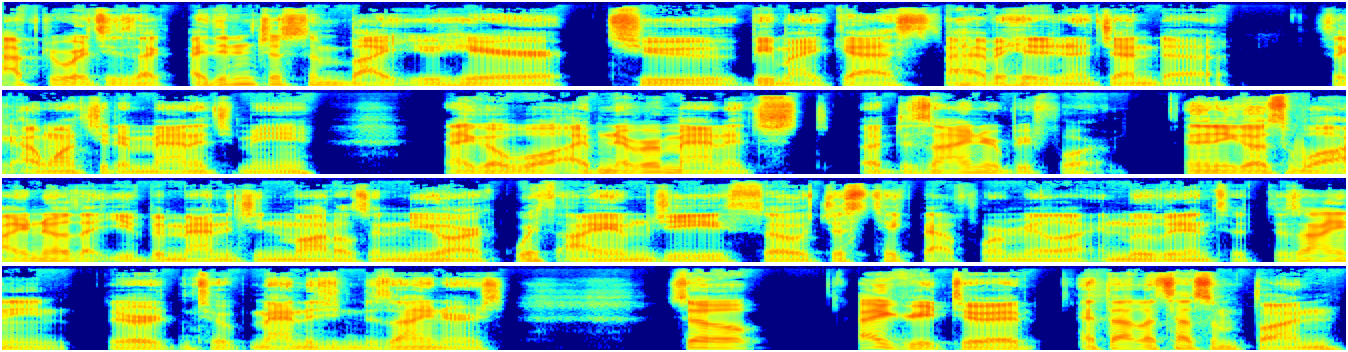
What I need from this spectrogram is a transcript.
afterwards, he's like, I didn't just invite you here to be my guest. I have a hidden agenda. He's like, I want you to manage me. And I go, well, I've never managed a designer before. And then he goes, Well, I know that you've been managing models in New York with IMG. So just take that formula and move it into designing or into managing designers. So I agreed to it. I thought, let's have some fun.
